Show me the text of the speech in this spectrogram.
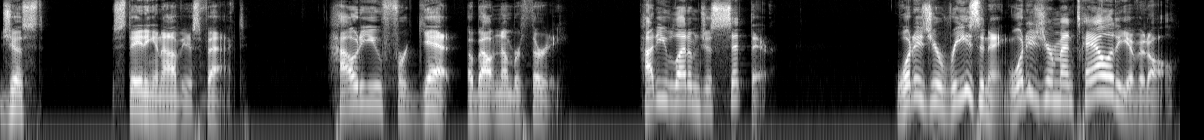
just stating an obvious fact. How do you forget about number 30? How do you let him just sit there? What is your reasoning? What is your mentality of it all?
